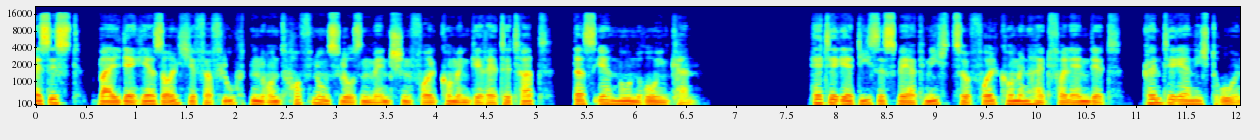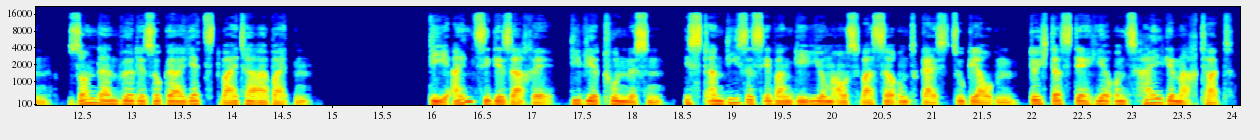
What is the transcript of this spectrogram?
Es ist, weil der Herr solche verfluchten und hoffnungslosen Menschen vollkommen gerettet hat, dass er nun ruhen kann. Hätte er dieses Werk nicht zur Vollkommenheit vollendet, könnte er nicht ruhen, sondern würde sogar jetzt weiterarbeiten. Die einzige Sache, die wir tun müssen, ist an dieses Evangelium aus Wasser und Geist zu glauben, durch das der Herr uns heil gemacht hat,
